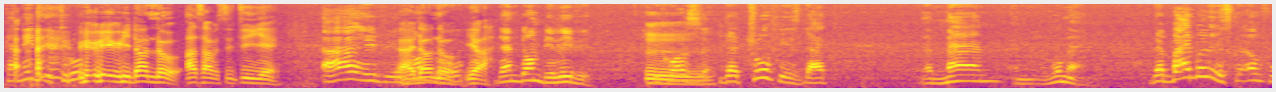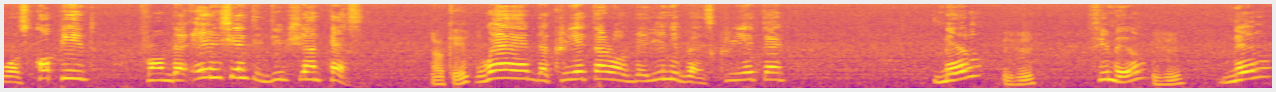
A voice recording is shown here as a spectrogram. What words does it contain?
Can it be We, true? we, we don't know as I'm sitting here. Ah, if you I don't, don't know, yeah. then don't believe it. Because Mm. the truth is that the man and woman, the Bible itself was copied from the ancient Egyptian text Okay. where the creator of the universe created male, Mm-hmm. female, Mm-hmm. male,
